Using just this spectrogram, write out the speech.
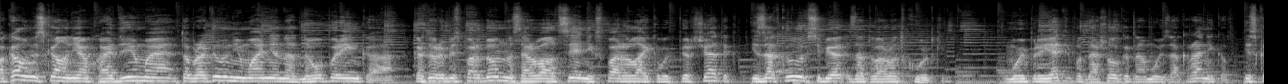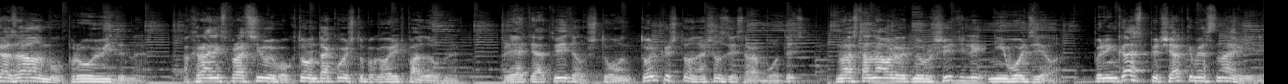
Пока он искал необходимое, то обратил внимание на одного паренька, который беспардонно сорвал ценник с пары лайковых перчаток и заткнул их себе за отворот куртки. Мой приятель подошел к одному из охранников и сказал ему про увиденное. Охранник спросил его, кто он такой, чтобы говорить подобное. Приятель ответил, что он только что начал здесь работать, но останавливать нарушителей не его дело. Паренька с перчатками остановили.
